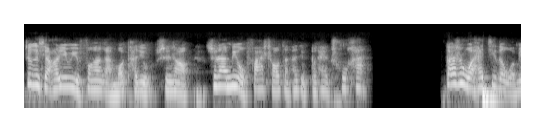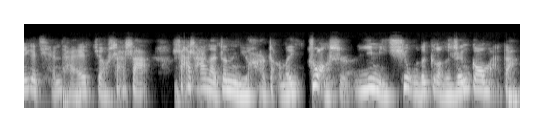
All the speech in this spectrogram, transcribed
这个小孩因为有风寒感冒，他就身上虽然没有发烧，但他就不太出汗。当时我还记得我们一个前台叫莎莎，莎莎呢，这女孩长得壮实，一米七五的个子，人高马大。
